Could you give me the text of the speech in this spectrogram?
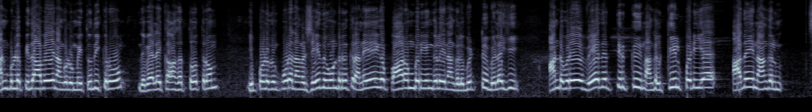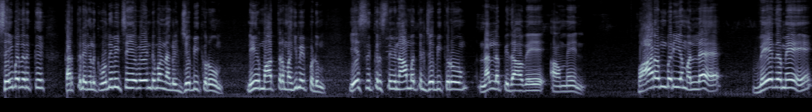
அன்புள்ள பிதாவே நாங்கள் உம்மை துதிக்கிறோம். இந்த வேலைக்காக தோத்திரம் இப்பொழுதும் கூட நாங்கள் செய்து கொண்டிருக்கிற அநேக பாரம்பரியங்களை நாங்கள் விட்டு விலகி ஆண்டவரே வேதத்திற்கு நாங்கள் கீழ்ப்படிய அதை நாங்கள் செய்வதற்கு கர்த்தர் எங்களுக்கு உதவி செய்ய வேண்டுமென நாங்கள் ஜெபிக்கிறோம். நீர் மாத்திரம் மகிமைப்படும். இயேசு கிறிஸ்துவின் நாமத்தில் ஜெபிக்கிறோம். நல்ல பிதாவே ஆமேன். பாரம்பரியம் அல்ல வேதமே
